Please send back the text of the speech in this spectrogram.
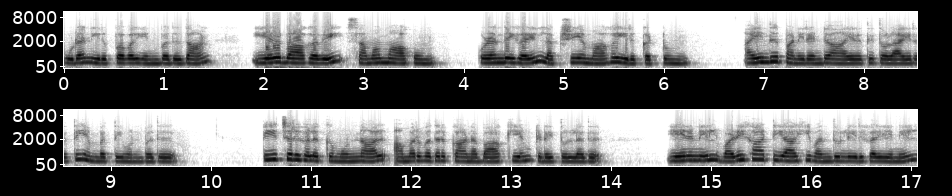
உடன் இருப்பவர் என்பதுதான் இயல்பாகவே சமமாகும் குழந்தைகளின் லட்சியமாக இருக்கட்டும். ஐந்து பனிரெண்டு ஆயிரத்தி தொள்ளாயிரத்தி எண்பத்தி ஒன்பது. டீச்சர்களுக்கு முன்னால் அமர்வதற்கான பாக்கியம் கிடைத்துள்ளது. ஏனெனில் வழிகாட்டியாகி வந்துள்ளீர்கள் எனில்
